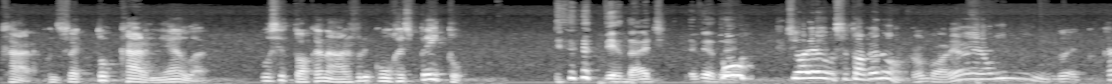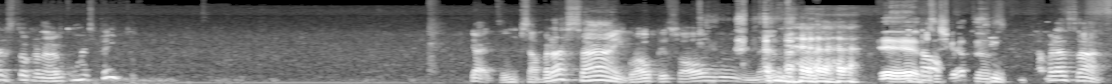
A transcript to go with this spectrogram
Cara, quando você vai tocar nela, você toca na árvore com respeito. Verdade, é verdade. Pô, você olha, você toca, não, agora é, é um. Cara, você toca na árvore com respeito. E aí, você não precisa abraçar, igual o pessoal, né? É, Então, não precisa chegar tanto. Sim, abraçar.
